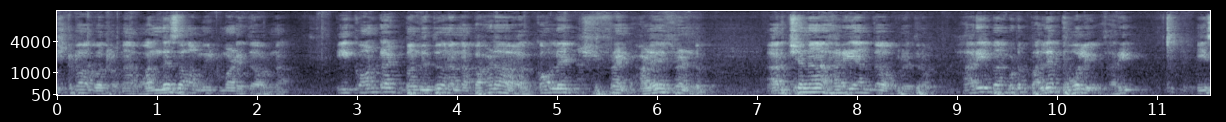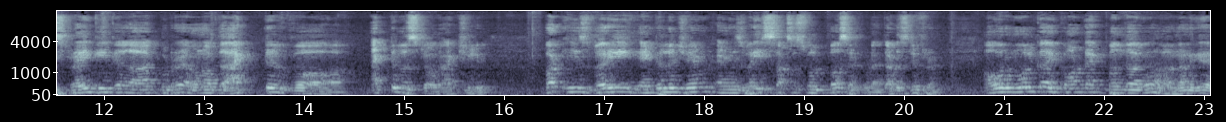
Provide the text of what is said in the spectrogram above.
ಇಷ್ಟವಾಗೋದ್ರು. ನಾನು ಒಂದೇ ಸಲ ಮೀಟ್ ಮಾಡಿದ್ದು ಅವ್ರನ್ನ ಈ ಕಾಂಟ್ಯಾಕ್ಟ್ ಬಂದಿದ್ದು ನನ್ನ ಬಹಳ ಕಾಲೇಜ್ ಫ್ರೆಂಡ್ ಹಳೆ ಫ್ರೆಂಡ್ ಅರ್ಚನಾ, ಹರಿ ಅಂತ ಒಬ್ರು ಇದ್ರು. ಹರಿ ಬಂದ್ಬಿಟ್ಟು ಭಲೆ ಪೋಲಿ. ಹರಿ, ಈ ಸ್ಟ್ರೈಕ್ ಎಲ್ಲ ಹಾಕ್ಬಿಟ್ರೆ one of the active activist ಅವರು actually but is very intelligent and is very successful person ಕೂಡ. ದಟ್ ಇಸ್ ಡಿಫ್ರೆಂಟ್ ಅವ್ರ ಮೂಲಕ ಈ ಕಾಂಟ್ಯಾಕ್ಟ್ ಬಂದಾಗ ನನಗೆ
